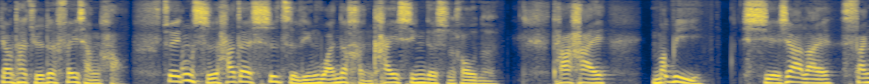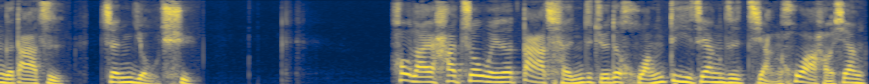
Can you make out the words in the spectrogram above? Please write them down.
让他觉得非常好，所以当时他在狮子林玩得很开心的时候呢，他还。毛笔写下来三个大字，真有趣。后来他周围的大臣就觉得皇帝这样子讲话好像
